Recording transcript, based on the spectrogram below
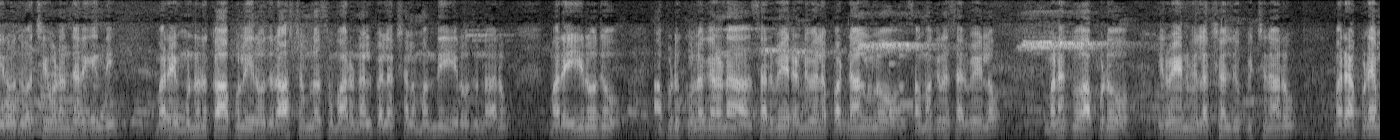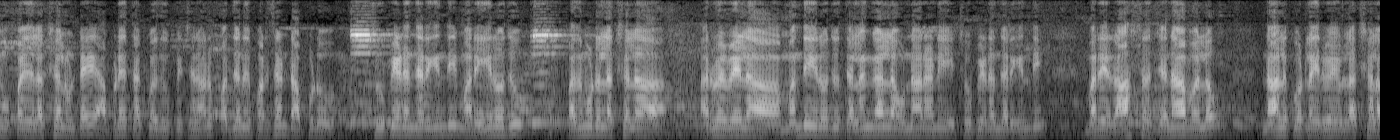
ఈరోజు వచ్చి ఇవ్వడం జరిగింది. మరి మున్నూరు కాపులు ఈరోజు రాష్ట్రంలో సుమారు నలభై లక్షల మంది ఈరోజు ఉన్నారు. మరి ఈరోజు అప్పుడు కులగణన సర్వే రెండు వేల పద్నాలుగులో సమగ్ర సర్వేలో మనకు అప్పుడు ఇరవై ఎనిమిది లక్షలు చూపించినారు. మరి అప్పుడే ముప్పై ఐదు లక్షలు ఉంటాయి అప్పుడే తక్కువ చూపించినారు. పద్దెనిమిది పర్సెంట్ అప్పుడు చూపించడం జరిగింది. మరి ఈరోజు పదమూడు లక్షల అరవై వేల మంది ఈరోజు తెలంగాణలో ఉన్నారని చూపించడం జరిగింది. మరి రాష్ట్ర జనాభాలో నాలుగు కోట్ల ఇరవై లక్షల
